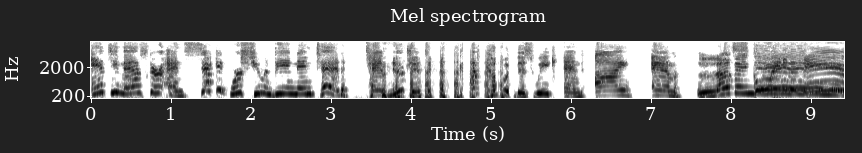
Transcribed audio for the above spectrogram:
anti-masker, and second worst human being named Ted, Ted Nugent, got COVID this week, and I am loving it.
